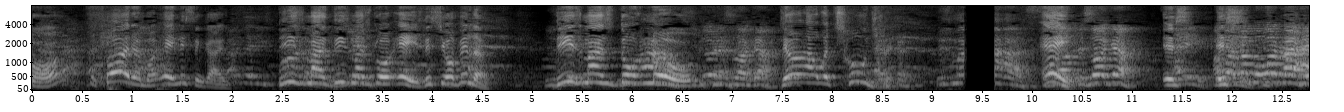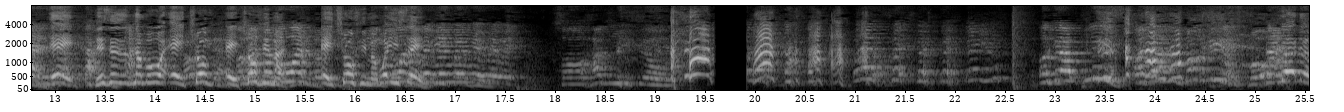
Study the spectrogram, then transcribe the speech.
more. Furthermore, hey, listen, guys. These mans, these mans go, hey, is this your villa? These mans don't know You know this is our gap. they're our children. This is my house. Hey, This is our gap. it's, it's, number one right here. hey, this is number one. Hey, trophy, hey, trophy man. Hey, trophy man. What you saying? Wait, wait, wait, wait, wait. So how do you feel? okay, please. Don't do this, bro. No, no.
